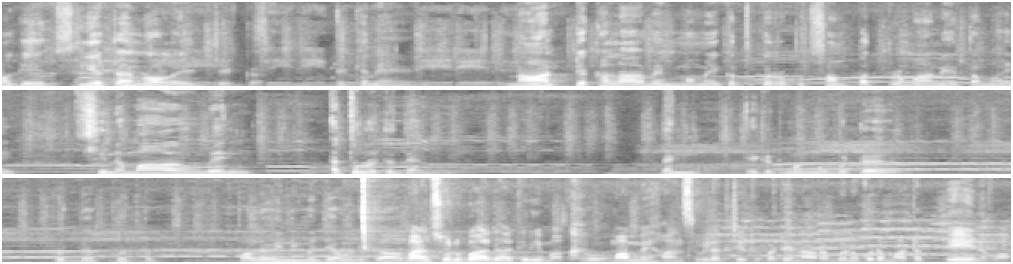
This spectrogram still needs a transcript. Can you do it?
මගේ තියට නොලෙජ් එක. එකනේ නාට්‍ය කලාවෙන් මම එකතු කරපු සම්පත් ප්‍රමාණය තමයි සිනමාවෙන් ඇතුළට දැන්නේ. දැන් ඒකට මං ඔබට පලවෙනිම ජවනිකාව මන් සුළු බාධා කිරීමක් මම මේ හංසවිලක් චිත්‍රපටය නරඹනකොට මට පේනවා.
